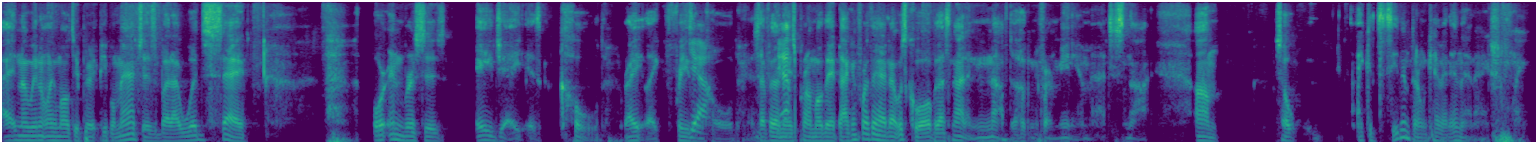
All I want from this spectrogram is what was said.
I know we don't like multi people matches, but I would say Orton versus AJ is cold, right? Like freezing Yeah. cold. Except for the Yeah. nice promo they back and forth they had, that was cool, but that's not enough to hook me for a Mania match. It's not. Um, so I could see them throwing Kevin in that actually.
